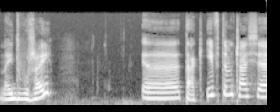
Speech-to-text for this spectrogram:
najdłużej. E, tak, i w tym czasie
